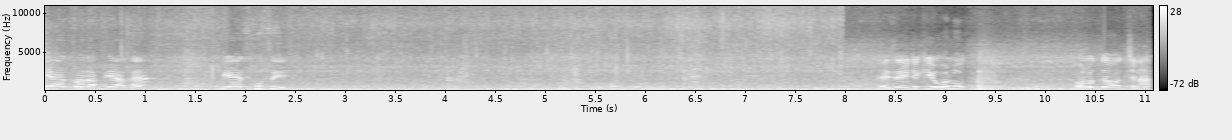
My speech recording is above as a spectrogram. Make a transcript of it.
পেঁয়াজ বাটা, পেঁয়াজ হ্যাঁ? পেঁয়াজ কুচি। এই যে, এটা কি হলুদ? হলুদ দেওয়া হচ্ছে না?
